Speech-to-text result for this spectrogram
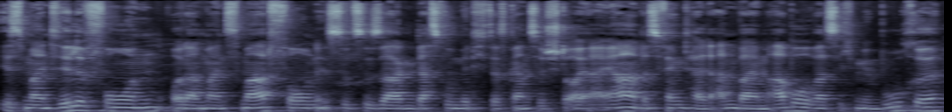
ist mein Telefon oder mein Smartphone ist sozusagen das, womit ich das Ganze steuere. Ja, das fängt halt an beim Abo, was ich mir buche.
